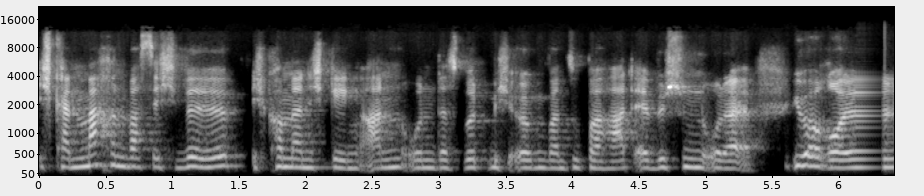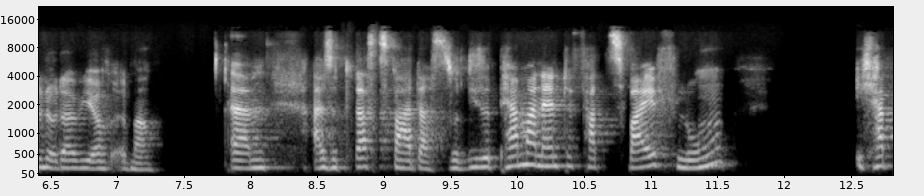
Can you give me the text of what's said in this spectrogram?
ich kann machen, was ich will, ich komme da nicht gegen an und das wird mich irgendwann super hart erwischen oder überrollen oder wie auch immer. Ähm, also das war das, so diese permanente Verzweiflung. Ich habe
